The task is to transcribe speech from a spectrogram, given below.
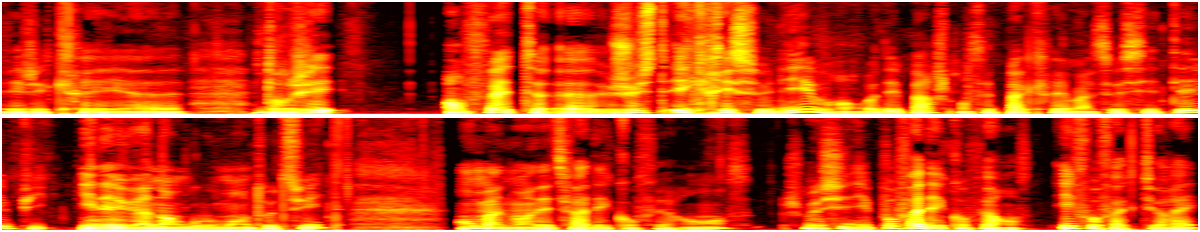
et j'ai créé. Euh, donc j'ai en fait euh, juste écrit ce livre. Au départ, je ne pensais pas créer ma société, puis il a eu un engouement tout de suite. On m'a demandé de faire des conférences. Je me suis dit, pour faire des conférences, il faut facturer.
